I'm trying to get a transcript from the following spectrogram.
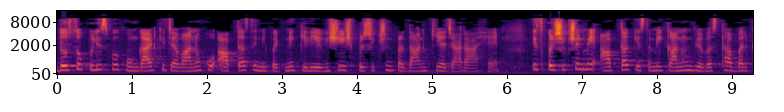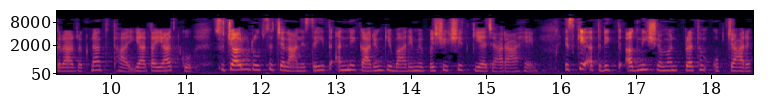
200 पुलिस व होमगार्ड के जवानों को आपदा से निपटने के लिए विशेष प्रशिक्षण प्रदान किया जा रहा है। इस प्रशिक्षण में आपदा के समय कानून व्यवस्था बरकरार रखना तथा यातायात को सुचारू रूप से चलाने सहित अन्य कार्यों के बारे में प्रशिक्षित किया जा रहा है। इसके अतिरिक्त अग्निशमन, प्रथम उपचार,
